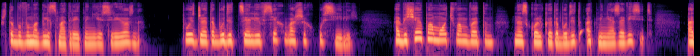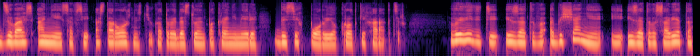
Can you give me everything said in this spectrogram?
чтобы вы могли смотреть на нее серьезно. Пусть же это будет целью всех ваших усилий. Обещаю помочь вам в этом, насколько это будет от меня зависеть отзываясь о ней со всей осторожностью, которой достоин, по крайней мере, до сих пор ее кроткий характер. Вы видите из этого обещания и из этого совета,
